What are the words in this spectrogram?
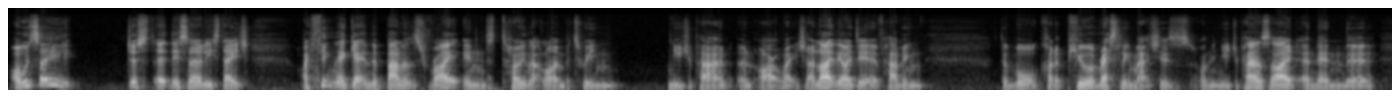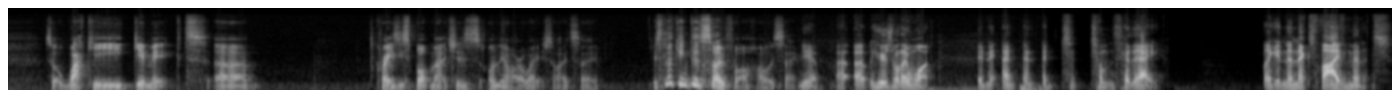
I would say, just at this early stage, I think they're getting the balance right in towing that line between New Japan and ROH. I like the idea of having the more kind of pure wrestling matches on the New Japan side, and then the sort of wacky, gimmicked, uh, crazy spot matches on the ROH side. So it's looking good so far, I would say. Yeah. Uh, uh, here's what I want, and and, and, and t- t- today, like in the next five minutes,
